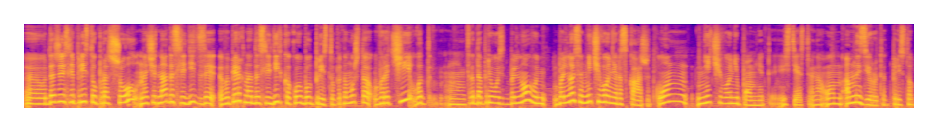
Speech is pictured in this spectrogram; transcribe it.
даже если приступ прошел, значит, надо следить за... Во-первых, надо следить, какой был приступ, потому что врачи, вот, когда привозят больного, больной сам ничего не расскажет. Он ничего не помнит, естественно. Он амнезирует этот приступ.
